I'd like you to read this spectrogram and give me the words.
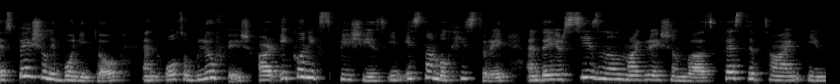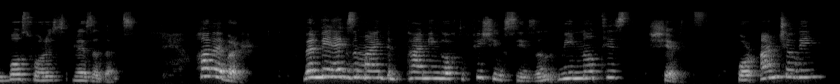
especially bonito and also bluefish are iconic species in Istanbul history and their seasonal migration was festive time in Bosphorus residents. However, when we examined the timing of the fishing season, we noticed shifts. For anchovy,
